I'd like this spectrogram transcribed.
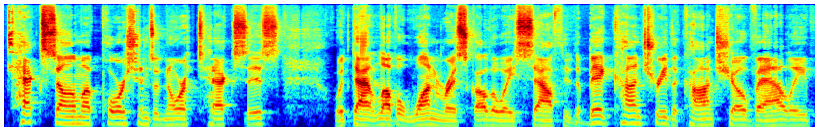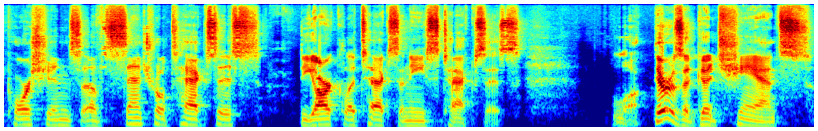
Texoma, portions of North Texas, with that level 1 risk all the way south through the Big Country, the Concho Valley, portions of central Texas, the Arklatex and East Texas. Look, there is a good chance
